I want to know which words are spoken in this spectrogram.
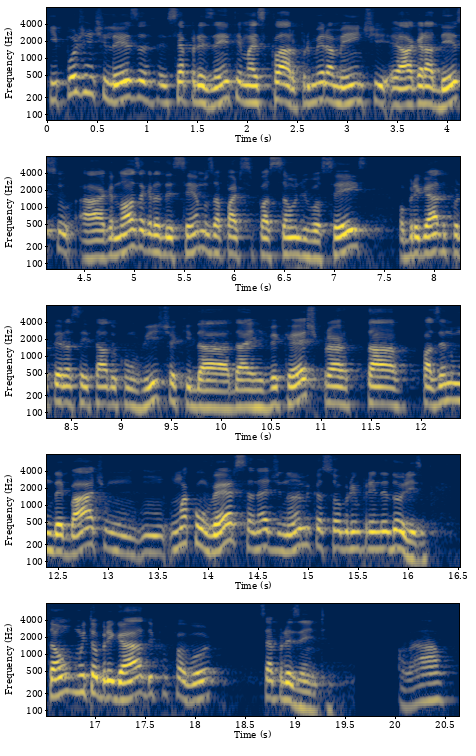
que por gentileza se apresentem, mas claro, primeiramente é, agradeço, a, nós agradecemos a participação de vocês. Obrigado por ter aceitado o convite aqui da, da RVCast para estar tá fazendo um debate, um, um, uma conversa né, dinâmica sobre o empreendedorismo. Então, muito obrigado e, por favor, se apresentem. Olá,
